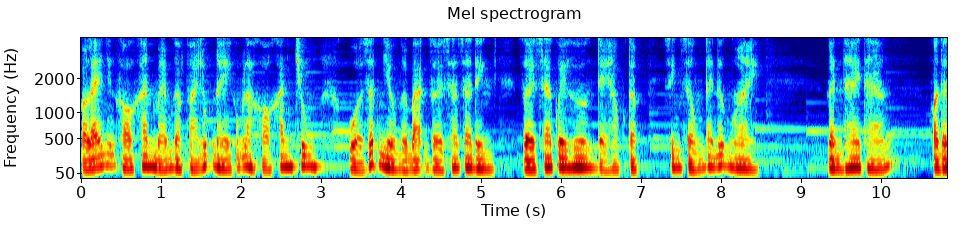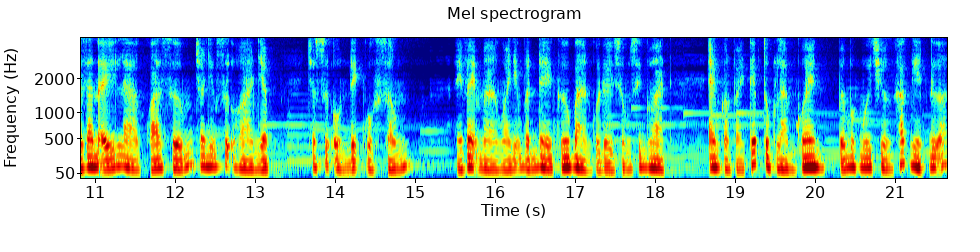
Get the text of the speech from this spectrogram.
Có lẽ những khó khăn mà em gặp phải lúc này cũng là khó khăn chung của rất nhiều người bạn rời xa gia đình, rời xa quê hương để học tập, sinh sống tại nước ngoài. Gần 2 tháng, khoảng thời gian ấy là quá sớm cho những sự hòa nhập, cho sự ổn định cuộc sống. Ấy vậy mà ngoài những vấn đề cơ bản của đời sống sinh hoạt, em còn phải tiếp tục làm quen với một môi trường khắc nghiệt nữa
